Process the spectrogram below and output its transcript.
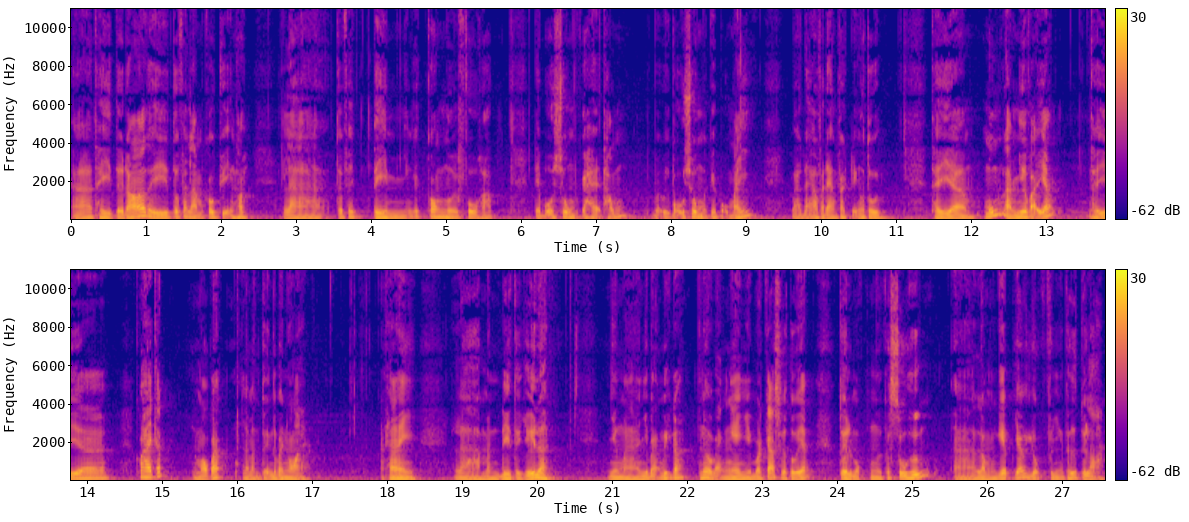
À, thì từ đó thì tôi phải làm một câu chuyện thôi là tôi phải tìm những cái con người phù hợp để bổ sung một cái hệ thống và bổ sung một cái bộ máy mà đã và đang phát triển của tôi. Thì à, muốn làm như vậy á thì à, có hai cách. Một á là mình tuyển từ bên ngoài. Hai là mình đi từ dưới lên nhưng mà như bạn biết đó nếu mà bạn nghe nhiều podcast của tôi á tôi là một người có xu hướng à, lòng ghép giáo dục về những thứ tôi làm.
